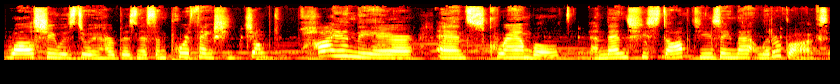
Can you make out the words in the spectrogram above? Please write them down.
while she was doing her business. And poor thing, she jumped high in the air and scrambled. And then she stopped using that litter box.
